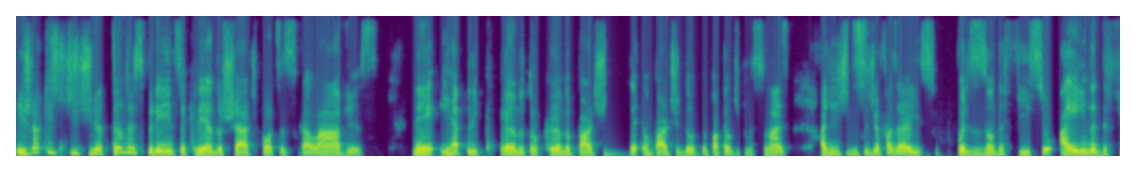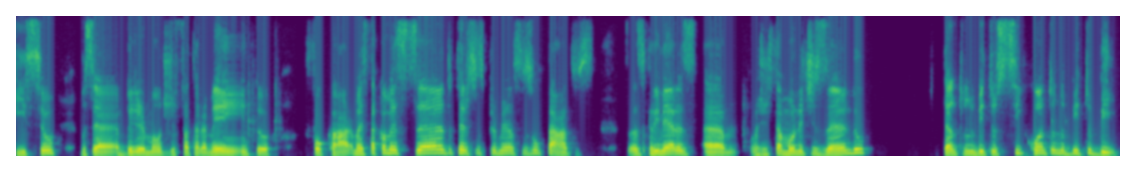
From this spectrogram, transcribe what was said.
E já que a gente tinha tanta experiência criando chatbots escaláveis, né, e replicando, trocando parte, de, parte do, do, papel de profissionais, a gente decidiu fazer isso. Foi decisão difícil, ainda é difícil você abrir mão de faturamento, focar, mas está começando a ter seus primeiros resultados as primeiras, um, a gente está monetizando tanto no B2C quanto no B2B.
